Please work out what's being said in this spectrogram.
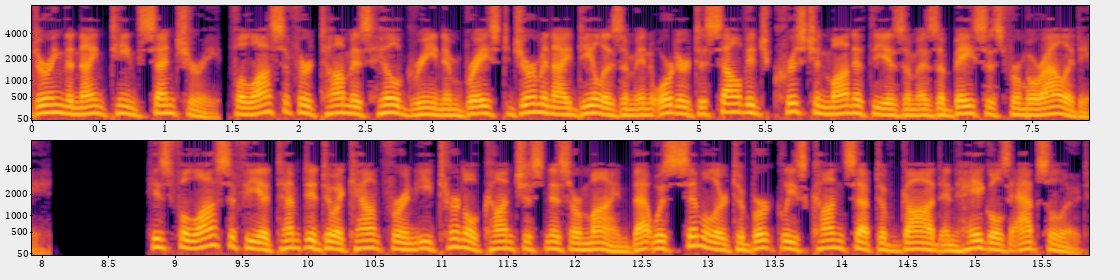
during the 19th century, philosopher Thomas Hill Green embraced German idealism in order to salvage Christian monotheism as a basis for morality. His philosophy attempted to account for an eternal consciousness or mind that was similar to Berkeley's concept of God and Hegel's absolute.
